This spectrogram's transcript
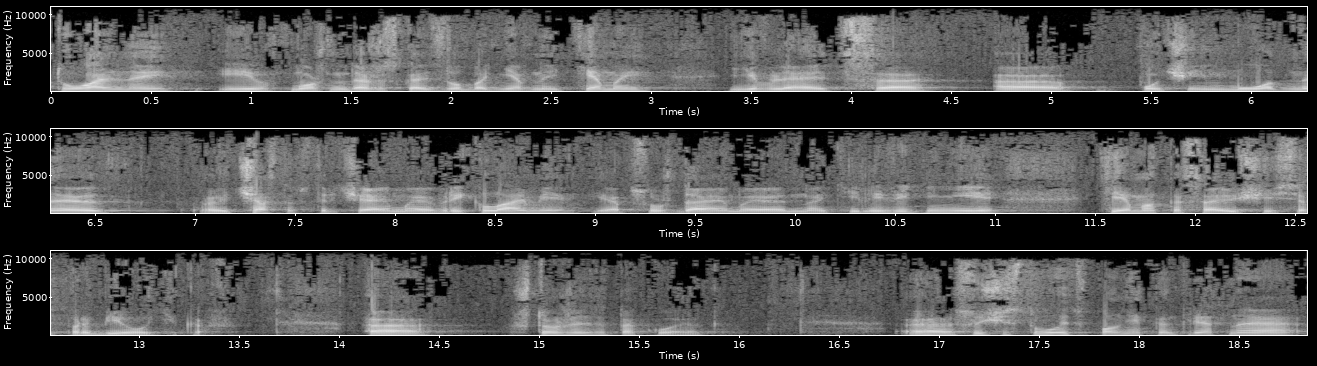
актуальной и, можно даже сказать, злободневной темой является очень модная, часто встречаемая в рекламе и обсуждаемая на телевидении тема, касающаяся пробиотиков. Что же это такое? Существует вполне конкретное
